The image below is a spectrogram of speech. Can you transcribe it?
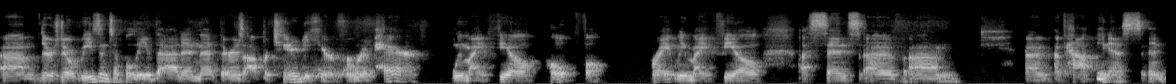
um, there's no reason to believe that and that there is opportunity here for repair we might feel hopeful right we might feel a sense of um, of, of, happiness and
